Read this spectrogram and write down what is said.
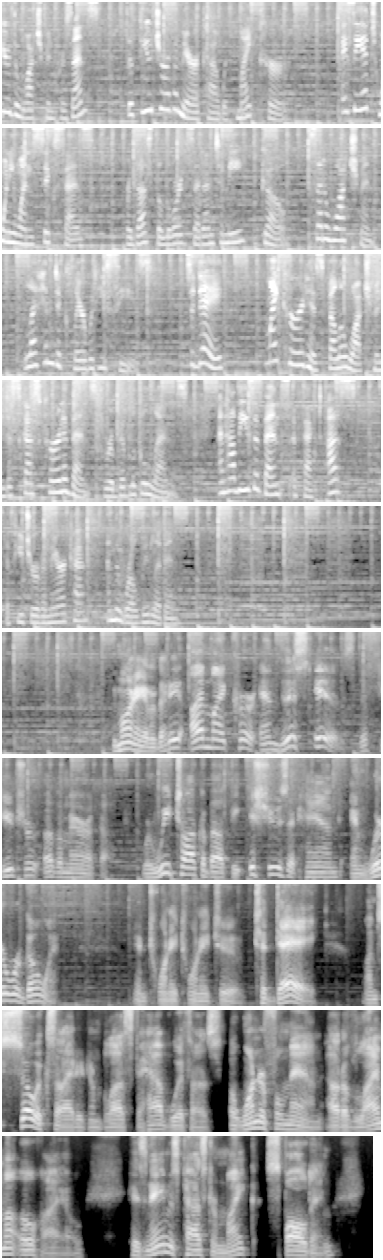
Hear the Watchman presents The Future of America with Mike Kerr. Isaiah 21 6 says, For thus the Lord said unto me, Go, set a watchman, let him declare what he sees. Today, Mike Kerr and his fellow watchmen discuss current events through a biblical lens and how these events affect us, the future of America, and the world we live in. Good morning, everybody. I'm Mike Kerr, and this is The Future of America, where we talk about the issues at hand and where we're going in 2022. Today, I'm so excited and blessed to have with us a wonderful man out of Lima, Ohio. His name is Pastor Mike Spaulding,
